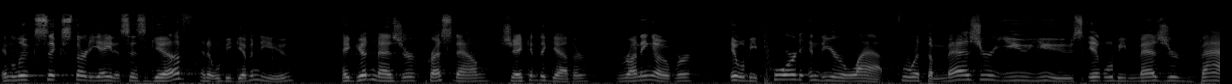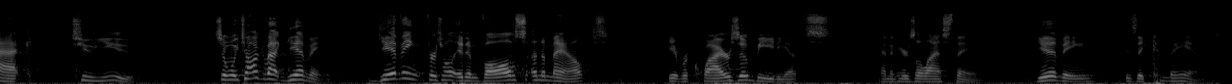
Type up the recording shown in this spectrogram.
In Luke 6:38 it says, "Give, and it will be given to you, a good measure, pressed down, shaken together, running over, it will be poured into your lap. For with the measure you use, it will be measured back to you. So when we talk about giving, giving, first of all, it involves an amount, it requires obedience, and then here's the last thing giving is a command,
